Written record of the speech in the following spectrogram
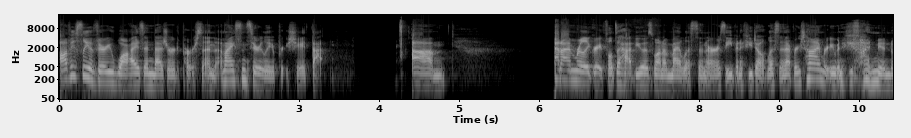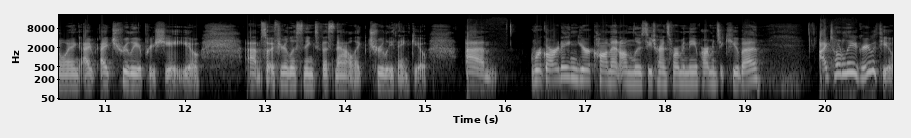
obviously a very wise and measured person, and I sincerely appreciate that. Um, and I'm really grateful to have you as one of my listeners, even if you don't listen every time or even if you find me annoying. I, I truly appreciate you. Um, so if you're listening to this now, like truly thank you. Um, regarding your comment on Lucy transforming the apartment to Cuba, I totally agree with you.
